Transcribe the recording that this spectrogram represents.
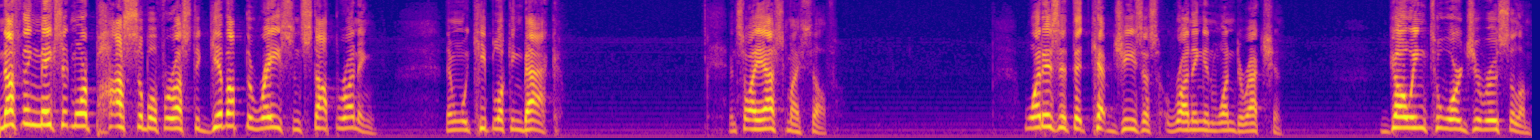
Nothing makes it more possible for us to give up the race and stop running than when we keep looking back. And so I ask myself, what is it that kept Jesus running in one direction, going toward Jerusalem?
